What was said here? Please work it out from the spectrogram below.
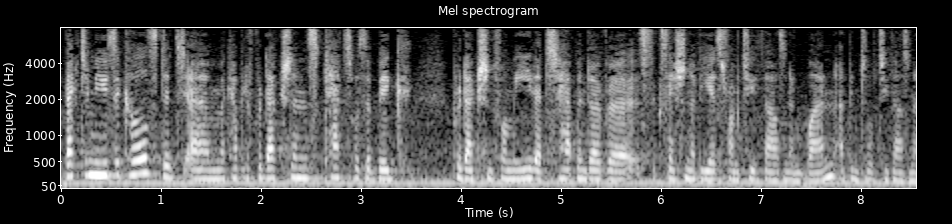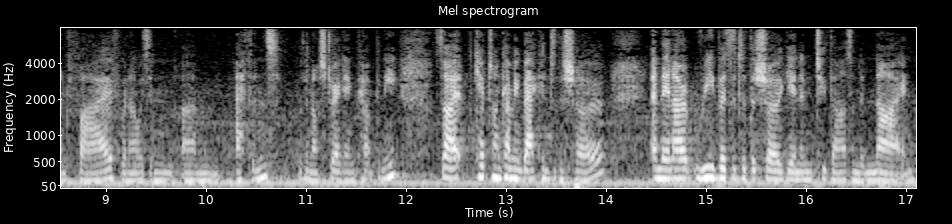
back to musicals. Did um, a couple of productions. Cats was a big production for me that happened over a succession of years from 2001 up until 2005 when I was in um, Athens with an Australian company. So I kept on coming back into the show, and then I revisited the show again in 2009,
